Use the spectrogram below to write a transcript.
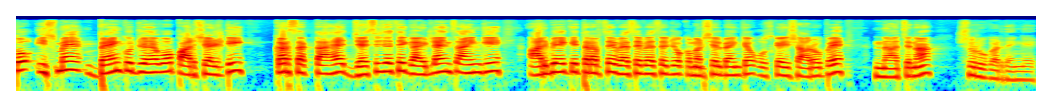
तो इसमें बैंक जो है वो पार्शियलिटी कर सकता है। जैसे जैसे गाइडलाइंस आएँगी आरबीआई की तरफ़ से वैसे वैसे जो कमर्शियल बैंक है, उसके इशारों पे नाचना शुरू कर देंगे।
